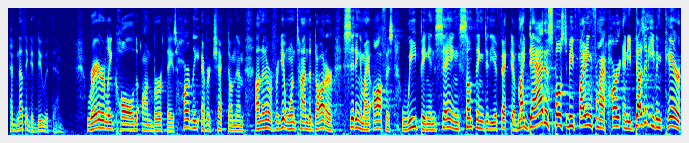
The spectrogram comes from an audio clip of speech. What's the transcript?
Had nothing to do with them. Rarely called on birthdays, hardly ever checked on them. I'll never forget one time the daughter sitting in my office weeping and saying something to the effect of, My dad is supposed to be fighting for my heart and he doesn't even care.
